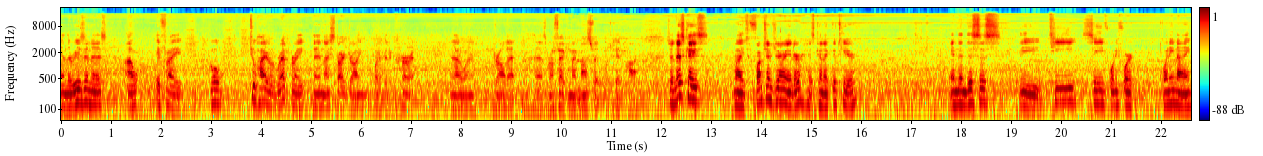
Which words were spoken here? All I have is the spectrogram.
and the reason is, I, if I go too high a rep rate, then I start drawing quite a bit of current, and I don't want to draw that. As a matter of fact, my MOSFET would get hot. So in this case, my function generator is connected here, and then this is the T C4429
